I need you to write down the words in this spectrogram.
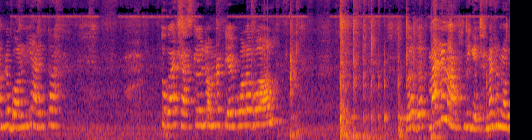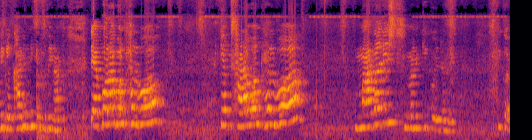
আমরা বল নিয়ে আরেকটা তো গাছ আজকে হলো আমরা টেপওয়ালা বল। ধর মারো না দিকে মারো না ওদিকে খাড়ি নিচে যদি না। টেপওয়ালা বল খেলব টেপ ছাড়া বল খেলব। মাদারিস মানে কি কই রে? কি কই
